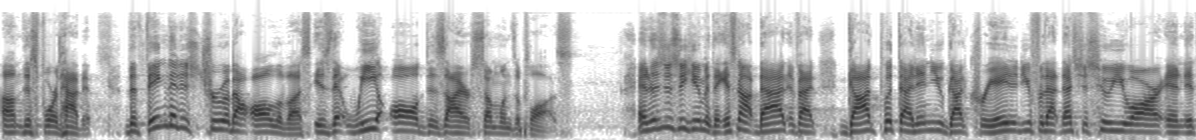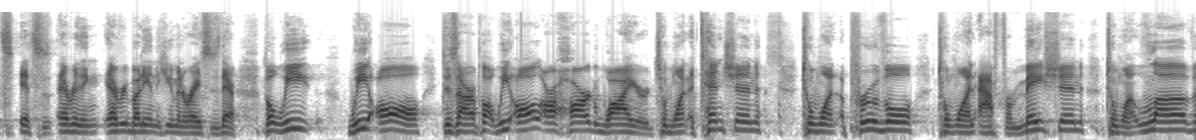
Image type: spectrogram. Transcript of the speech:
um, this fourth habit. The thing that is true about all of us is that we all desire someone's applause. And this is a human thing. It's not bad. In fact, God put that in you. God created you for that. That's just who you are. And it's, it's everything, everybody in the human race is there. But we, we all desire applause. We all are hardwired to want attention, to want approval, to want affirmation, to want love,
